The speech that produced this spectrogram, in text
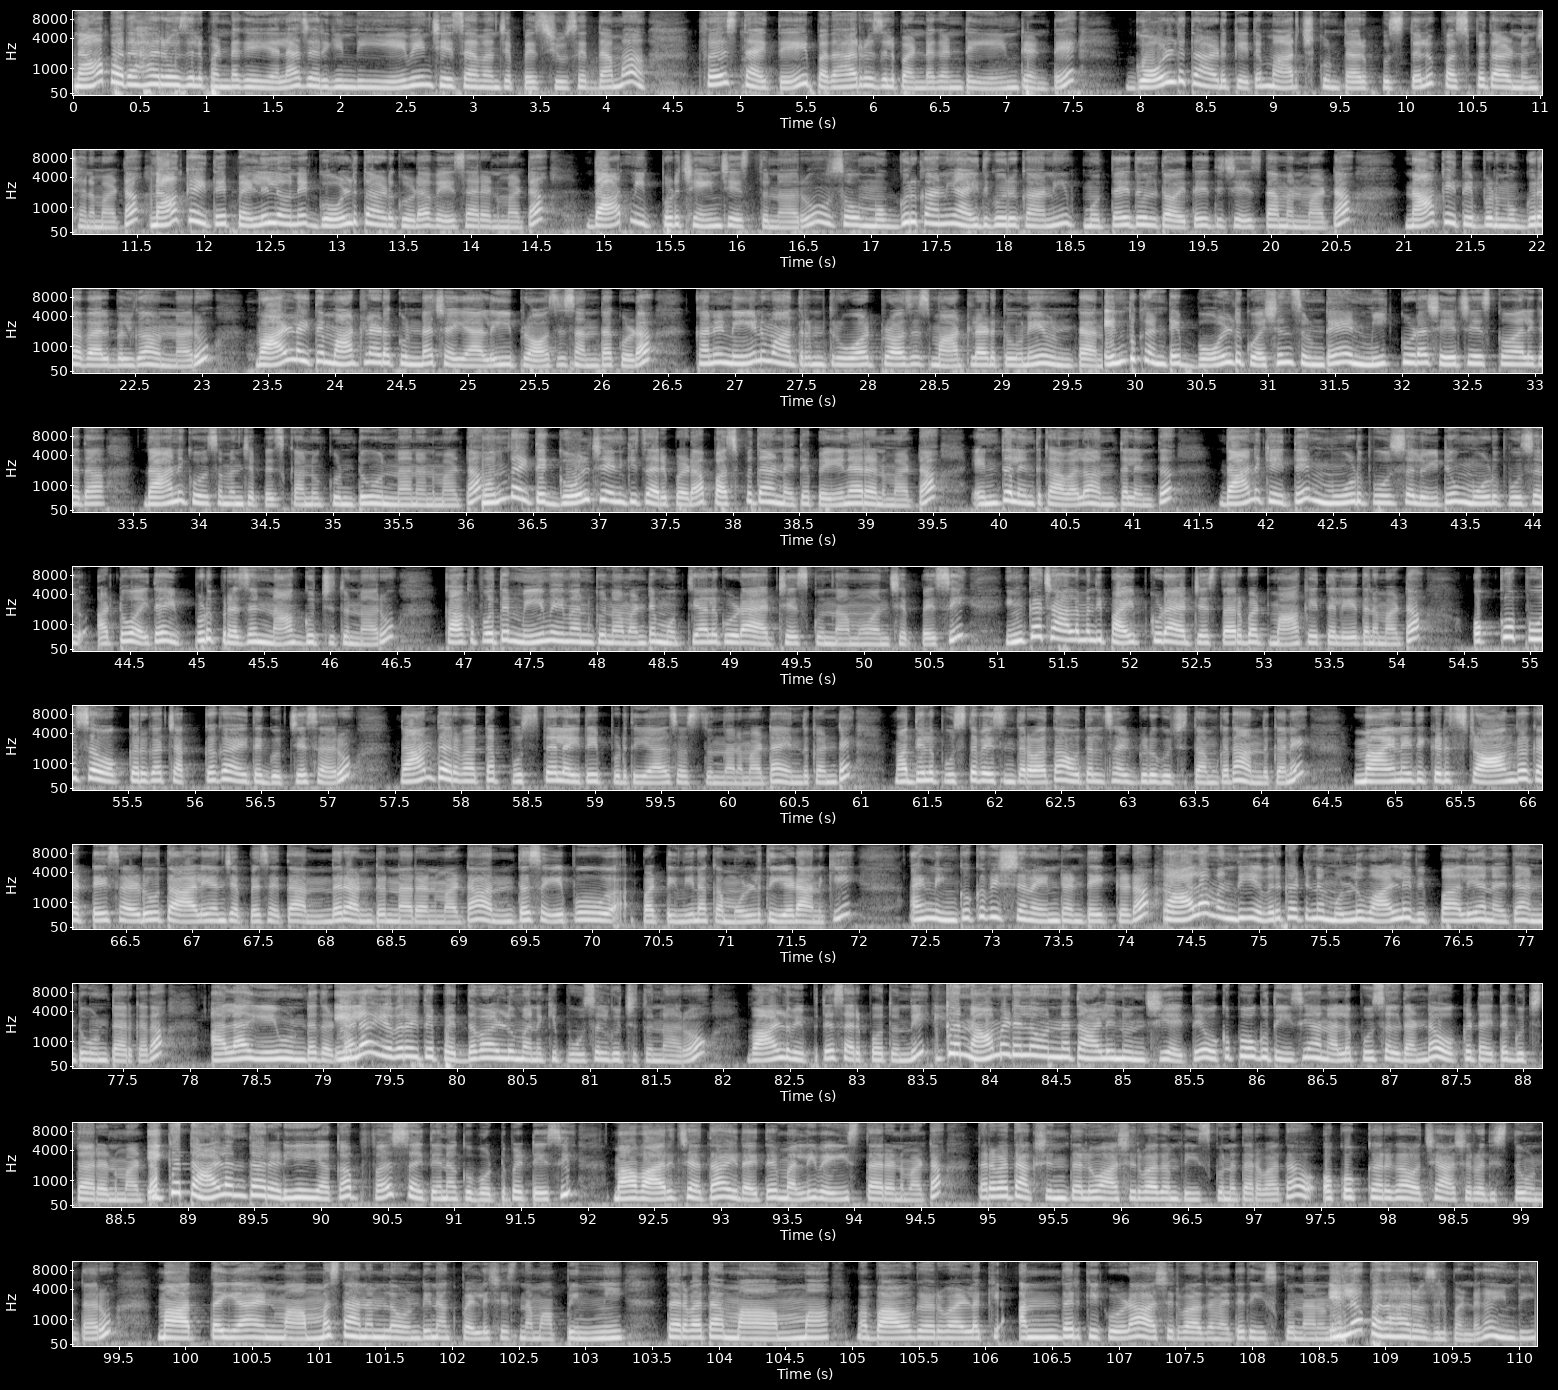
నా పదహారు రోజుల పండగ ఎలా జరిగింది? ఏమేం చేశామని చెప్పేసి చూసేద్దామా? ఫస్ట్ అయితే పదహారు రోజుల పండగ అంటే ఏంటంటే గోల్డ్ తాడుకైతే మార్చుకుంటారు పుస్తలు పసుపు తాడు నుంచి అనమాట నాకైతే పెళ్ళిలోనే గోల్డ్ తాడు కూడా వేశారనమాట. దాన్ని ఇప్పుడు చేంజ్ చేస్తున్నారు. సో ముగ్గురు కానీ ఐదుగురు కానీ ముత్తైదులతో అయితే ఇది చేస్తామన్నమాట నాకైతే ఇప్పుడు ముగ్గురు అవైలబుల్గా ఉన్నారు. వాళ్ళైతే మాట్లాడకుండా చేయాలి ఈ ప్రాసెస్ అంతా కూడా. కానీ నేను మాత్రం త్రూ అవుట్ ప్రాసెస్ మాట్లాడుతూనే ఉంటాను. ఎందుకంటే బోల్డ్ క్వశ్చన్స్ ఉంటాయి అండ్ మీకు కూడా షేర్ చేసుకోవాలి కదా. దానికోసం అని చెప్పేసి కనుక్కుంటూ ఉన్నానన్నమాట. ముందైతే గోల్డ్ చైన్కి సరిపడా పసుపు దాన్ని అయితే పెయినారనమాట ఎంత లెంత్ కావాలో అంత లెంత్ దానికైతే మూడు పూసలు ఇటు మూడు పూసలు అటు అయితే ఇప్పుడు ప్రజెంట్ నాకు గుచ్చుతున్నారు. కాకపోతే మేమేమనుకున్నామంటే ముత్యాలు కూడా యాడ్ చేసుకుందాము అని చెప్పేసి ఇంకా చాలామంది పైప్ కూడా యాడ్ చేస్తారు బట్ మాకైతే లేదనమాట ఒక్క పూస ఒక్కరుగా చక్కగా అయితే గుచ్చేశారు. దాని తర్వాత పుస్తలు అయితే ఇప్పుడు తీయాల్సి వస్తుందన్నమాట. ఎందుకంటే మధ్యలో పుస్త వేసిన తర్వాత అవతల సైడ్ కూడా గుచ్చుతాం కదా అందుకని మా ఆయన అయితే ఇక్కడ స్ట్రాంగ్గా కట్టేశాడు తాళి అని చెప్పేసి అయితే అందరు అంటున్నారనమాట అంతసేపు పట్టింది నాకు ఆ ముళ్ళు తీయడానికి. అండ్ ఇంకొక విషయం ఏంటంటే ఇక్కడ చాలా మంది ఎవరు కట్టిన ముళ్ళు వాళ్ళే విప్పాలి అని అయితే అంటూ ఉంటారు కదా అలా ఏం ఉండదు. ఇలా ఎవరైతే పెద్దవాళ్ళు మనకి పూసలు గుచ్చుతున్నారో వాళ్ళు విప్పితే సరిపోతుంది. ఇక నా మెడలో ఉన్న తాళి నుంచి అయితే ఒక పోగు తీసి ఆ నల్ల పూసల దండ ఒక్కటైతే గుచ్చుతారనమాట ఇక తాళంతా రెడీ అయ్యాక ఫస్ట్ అయితే నాకు బొట్టు పెట్టేసి మా వారి చేత ఇదైతే మళ్ళీ వేయిస్తారనమాట తర్వాత అక్షింతలు ఆశీర్వాదం తీసుకున్న తర్వాత ఒక్కొక్కరుగా వచ్చి ఆశీర్వదిస్తూ ఉంటారు. మా అత్తయ్య అండ్ మా అమ్మ స్థానంలో ఉండి నాకు పెళ్ళి చేసిన మా పిన్ని తర్వాత మా అమ్మ మా బావగారు వాళ్ళకి అందరికీ కూడా ఆశీర్వాదం అయితే తీసుకున్నాను. ఇలా పదహారు రోజుల పండగ అయింది.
